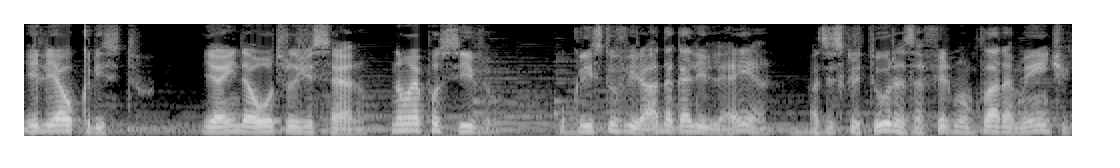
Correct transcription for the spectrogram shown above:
Ele é o Cristo. E ainda outros disseram: Não é possível o Cristo virá da Galiléia? As Escrituras afirmam claramente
